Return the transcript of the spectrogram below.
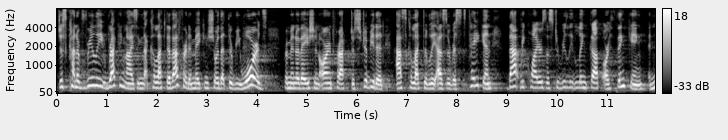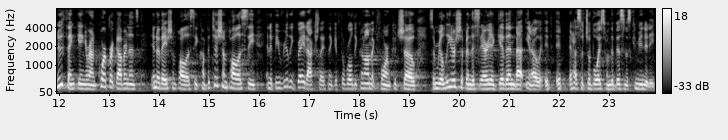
just kind of really recognizing that collective effort and making sure that the rewards from innovation are in fact distributed as collectively as the risks taken, that requires us to really link up our thinking and new thinking around corporate governance, innovation policy, competition policy, and it'd be really great actually, I think, if the World Economic Forum could show some real leadership in this area given that, you know, it, it, it has such a voice from the business community.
